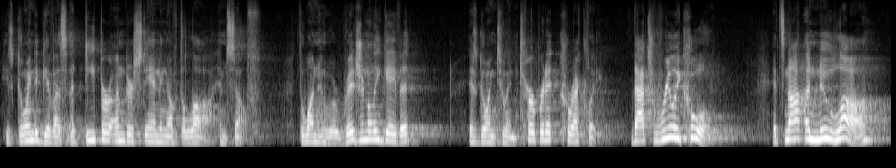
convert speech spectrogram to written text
He's going to give us a deeper understanding of the law himself. The one who originally gave it is going to interpret it correctly. That's really cool. It's not a new law,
